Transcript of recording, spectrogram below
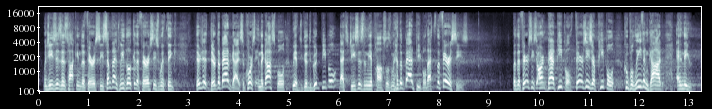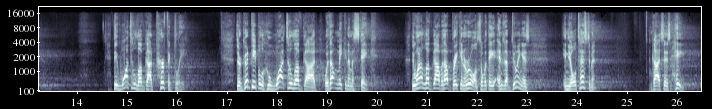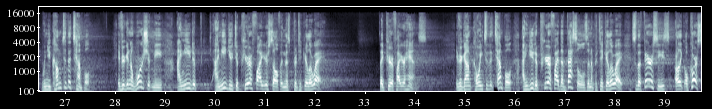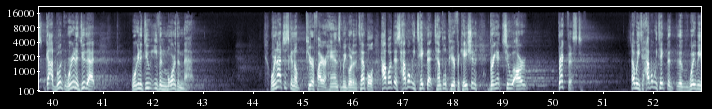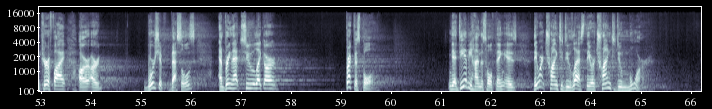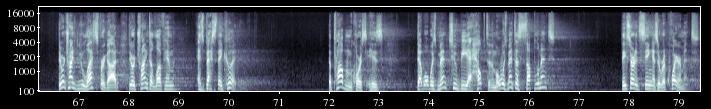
When Jesus is talking to the Pharisees, sometimes we look at the Pharisees and we think they're, just, they're the bad guys. Of course, in the gospel, we have the good, the good people, that's Jesus and the apostles, and we have the bad people, that's the Pharisees. But the Pharisees aren't bad people. Pharisees are people who believe in God and they, they want to love God perfectly. They're good people who want to love God without making a mistake. They want to love God without breaking a rule. And so what they ended up doing is in the Old Testament, God says, hey, when you come to the temple, if you're going to worship me, I need, to, I need you to purify yourself in this particular way. They purify your hands. If you're going to the temple, I need you to purify the vessels in a particular way. So the Pharisees are like, of course, God, we're, we're going to do that. We're going to do even more than that. We're not just going to purify our hands when we go to the temple. How about this? How about we take that temple purification, bring it to our breakfast? How, about we take the, the way we purify our, our worship vessels and bring that to like our breakfast bowl? The idea behind this whole thing is they weren't trying to do less, they were trying to do more. They weren't trying to do less for God, they were trying to love Him as best they could. The problem, of course, is that what was meant to be a help to them, what was meant to supplement, they started seeing as a requirement.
